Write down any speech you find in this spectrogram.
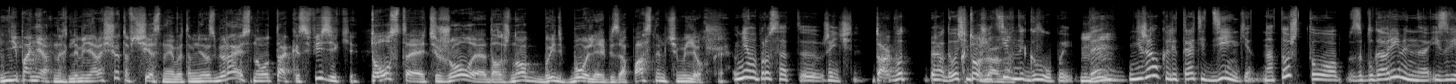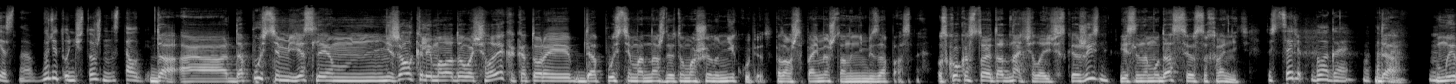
непонятных для меня расчетов, честно, я в этом не разбираюсь, но вот так из физики толстое, тяжелое должно быть более безопасным, чем легкое. У меня вопрос от э, женщины. Так. Вот, правда, очень Кто примитивный, глупый. Мгм. Да? Не жалко ли тратить деньги на то, что заблаговременно известно будет уничтожено на столбе? Да, а допустим, если не жалко ли молодого человека, который, допустим, однажды эту машину не купит, потому что поймет, что она небезопасная. Сколько стоит одна человеческая жизнь, если нам удастся ее сохранить? То есть цель благая. Вот Да. такая. Мгм. Мы,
